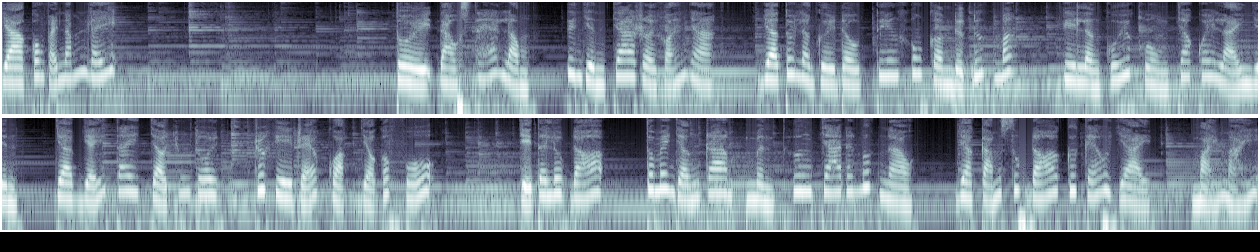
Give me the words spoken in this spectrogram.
và con phải nắm lấy. Tôi đau xé lòng khi nhìn cha rời khỏi nhà và tôi là người đầu tiên không cầm được nước mắt khi lần cuối cùng cha quay lại nhìn và vẫy tay chào chúng tôi trước khi rẽ quạt vào góc phố. Chỉ tới lúc đó, tôi mới nhận ra mình thương cha đến mức nào và cảm xúc đó cứ kéo dài mãi mãi.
